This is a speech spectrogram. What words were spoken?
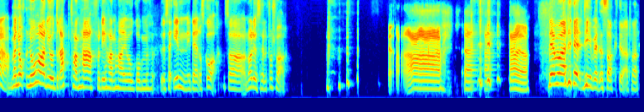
ja. Men nå, nå, har de jo drept han her fordi han har jo kommet seg inn i deres gård. Så nå er det jo selvforsvar. ja, ja, ja. Det var det de ville sagt, i hvert fall.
